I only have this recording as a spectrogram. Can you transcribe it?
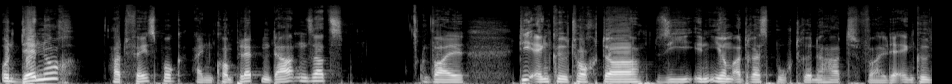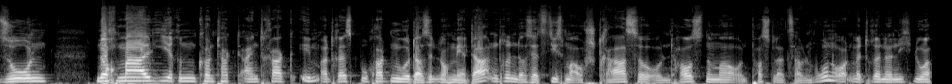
und dennoch hat Facebook einen kompletten Datensatz, weil die Enkeltochter sie in ihrem Adressbuch drin hat, weil der Enkelsohn nochmal ihren Kontakteintrag im Adressbuch hat. Nur da sind noch mehr Daten drin. Da ist jetzt diesmal auch Straße und Hausnummer und Postleitzahl und Wohnort mit drin. Nicht nur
